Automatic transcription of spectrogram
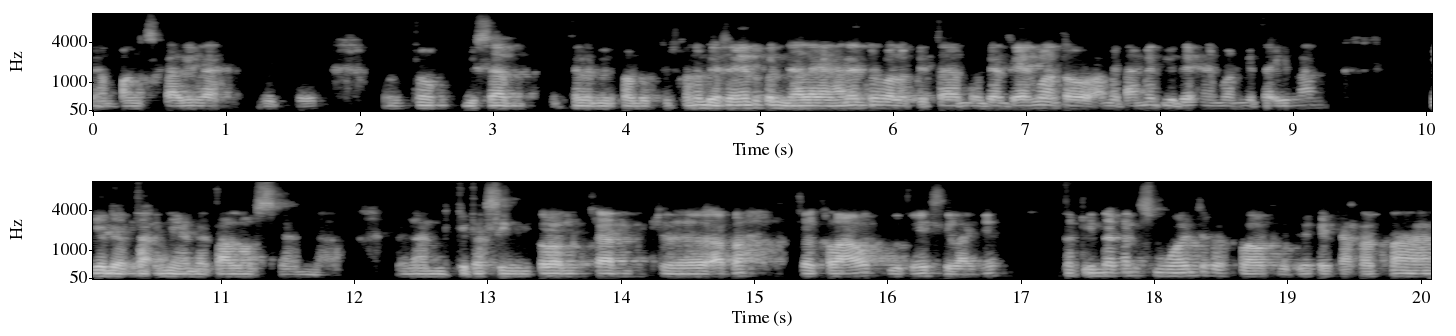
gampang sekali lah gitu untuk bisa kita lebih produktif. Karena biasanya itu kendala yang ada tuh kalau kita mau ganti handphone atau amit-amit gitu ya handphone kita hilang, ya datanya data loss kan. Nah, dengan kita sinkronkan ke apa ke cloud gitu ya istilahnya kita pindahkan semua aja ke cloud gitu ya kayak catatan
